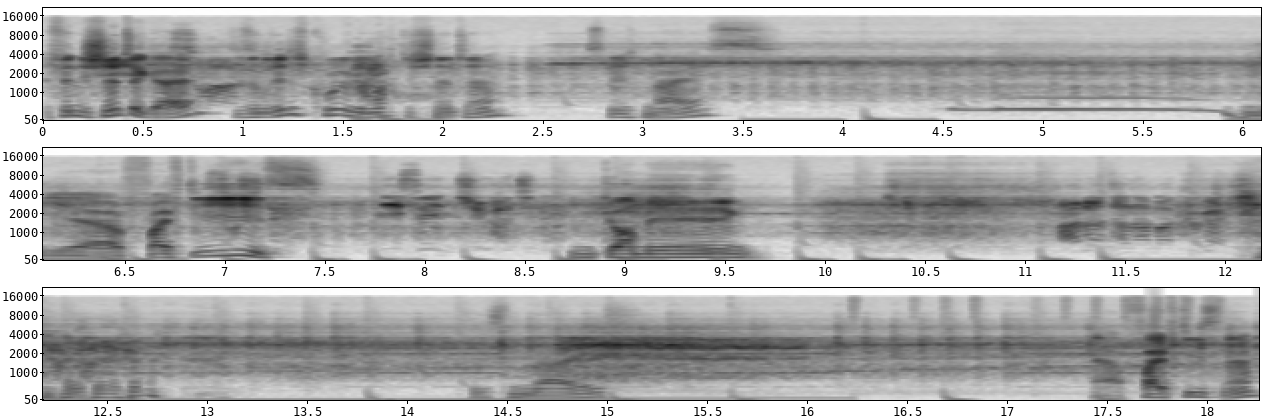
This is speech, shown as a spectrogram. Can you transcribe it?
ich find die Schnitte geil. Die sind richtig cool gemacht, die Schnitte. Ist richtig nice. Yeah, 5Ds. Incoming. das ist nice. Ja, 5Ds, ne?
